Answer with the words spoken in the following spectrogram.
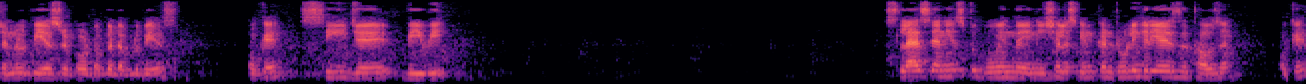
general PS report of the WBS okay? CJBV slash n is to go in the initial screen controlling area is a thousand okay?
